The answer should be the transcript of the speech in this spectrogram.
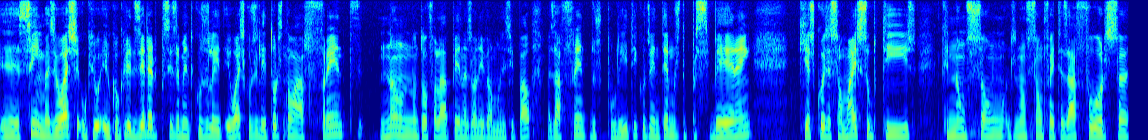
Uh, sim, mas eu acho o que eu, o que eu queria dizer era precisamente que os eu acho que os eleitores estão à frente, não, não estou a falar apenas ao nível municipal, mas à frente dos políticos em termos de perceberem que as coisas são mais subtis, que não são, não são feitas à força,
